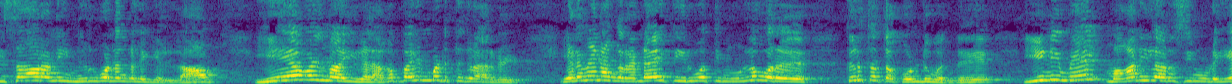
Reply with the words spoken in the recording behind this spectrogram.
விசாரணை நிறுவனங்களை எல்லாம் ஏவல் நாய்களாக பயன்படுத்துகிறார்கள். எனவே நாங்கள் ரெண்டாயிரத்தி இருபத்தி மூணுல ஒரு திருத்தத்தை கொண்டு வந்து இனிமேல் மாநில அரசினுடைய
